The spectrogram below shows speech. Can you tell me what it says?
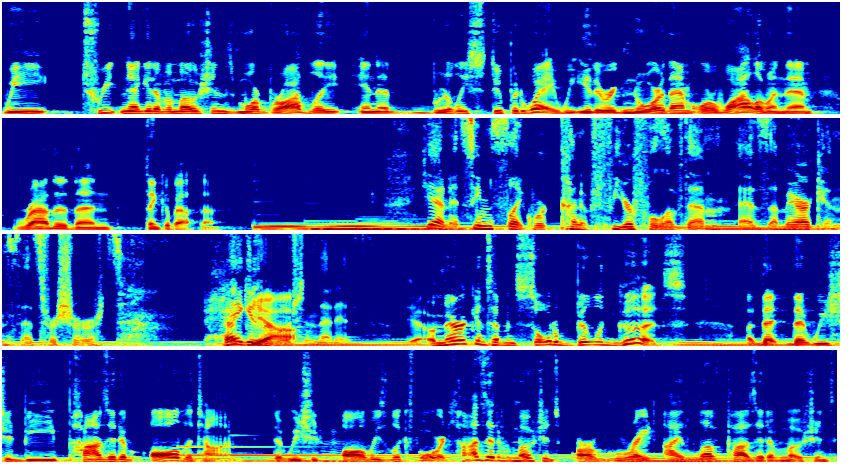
we treat negative emotions more broadly in a really stupid way. We either ignore them or wallow in them rather than think about them. Yeah, and it seems like we're kind of fearful of them as Americans, that's for sure. Heck negative yeah. emotion, that is. Americans have been sold a bill of goods uh, that, that we should be positive all the time, that we should always look forward. Positive emotions are great. I love positive emotions.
